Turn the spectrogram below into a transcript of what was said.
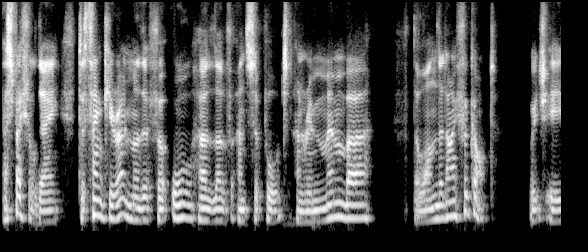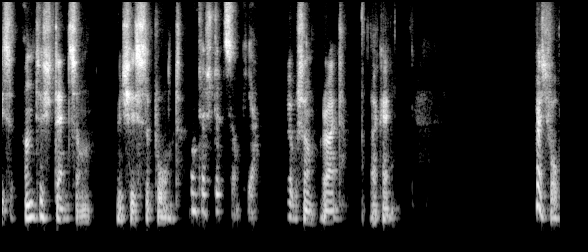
a special day to thank your own mother for all her love and support. And remember the one that I forgot, which is Unterstützung, which is support. Unterstützung, yeah. Unterstützung, right. Okay. Press 4.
